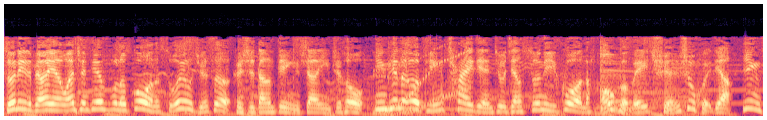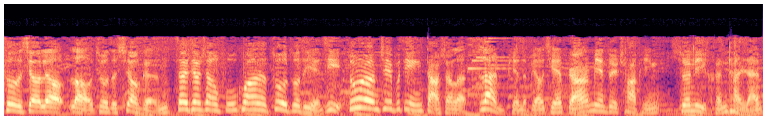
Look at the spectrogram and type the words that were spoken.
孙俪的表演完全颠覆了过往的所有角色。可是当电影上映之后，影片的恶评差一点就将孙俪过往的好口碑全数毁掉。硬凑的笑料、老旧的笑梗，再加上浮夸的做作的演技，都让这部电影打上了烂片的标签。然而面对差评，孙俪很坦然，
